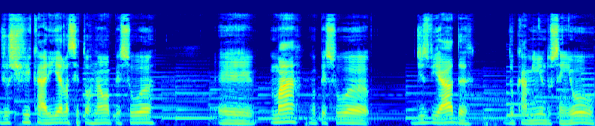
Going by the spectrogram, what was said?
justificaria ela se tornar uma pessoa é, má, uma pessoa desviada do caminho do Senhor,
